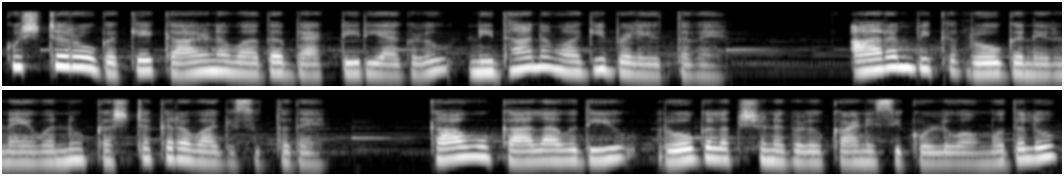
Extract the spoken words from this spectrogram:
ಕುಷ್ಠರೋಗಕ್ಕೆ ಕಾರಣವಾದ ಬ್ಯಾಕ್ಟೀರಿಯಾಗಳು ನಿಧಾನವಾಗಿ ಬೆಳೆಯುತ್ತವೆ. ಆರಂಭಿಕ ರೋಗ ನಿರ್ಣಯವನ್ನು ಕಷ್ಟಕರವಾಗಿಸುತ್ತದೆ. ಕಾವು ಕಾಲಾವಧಿಯು ರೋಗಲಕ್ಷಣಗಳು ಕಾಣಿಸಿಕೊಳ್ಳುವ ಮೊದಲು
